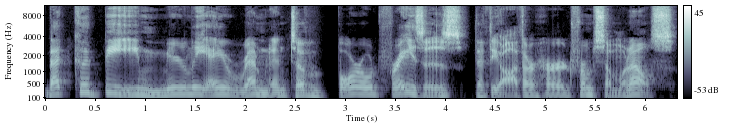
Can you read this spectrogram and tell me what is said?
that could be merely a remnant of borrowed phrases that the author heard from someone else,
